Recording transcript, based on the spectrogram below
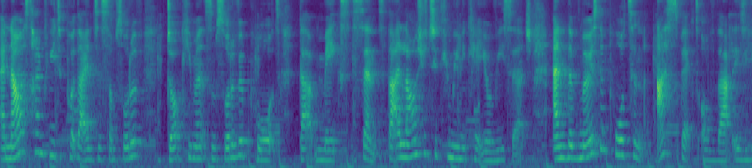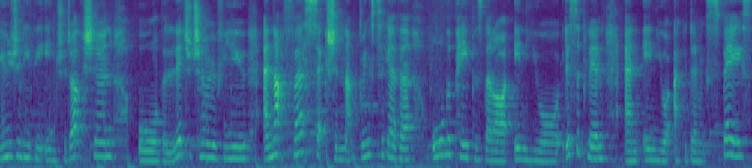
and now it's time for you to put that into some sort of document, some sort of report that makes sense, that allows you to communicate your research. And the most important aspect of that is usually the introduction or the literature review, and that first section that brings together all the papers that are in your discipline and in your academic space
